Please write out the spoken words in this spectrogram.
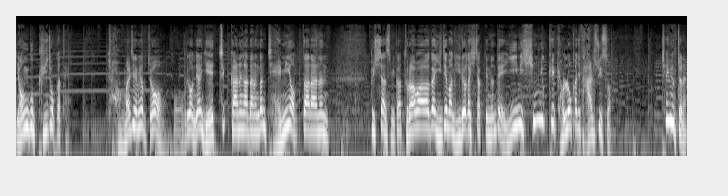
영국 귀족 같아. 정말 재미없죠. 어, 우리가 언제나 예측 가능하다는 건 재미없다라는 뜻이지 않습니까? 드라마가 이제 막 1회가 시작됐는데 이미 16회 결론까지 다 알 수 있어. 재미없잖아요.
